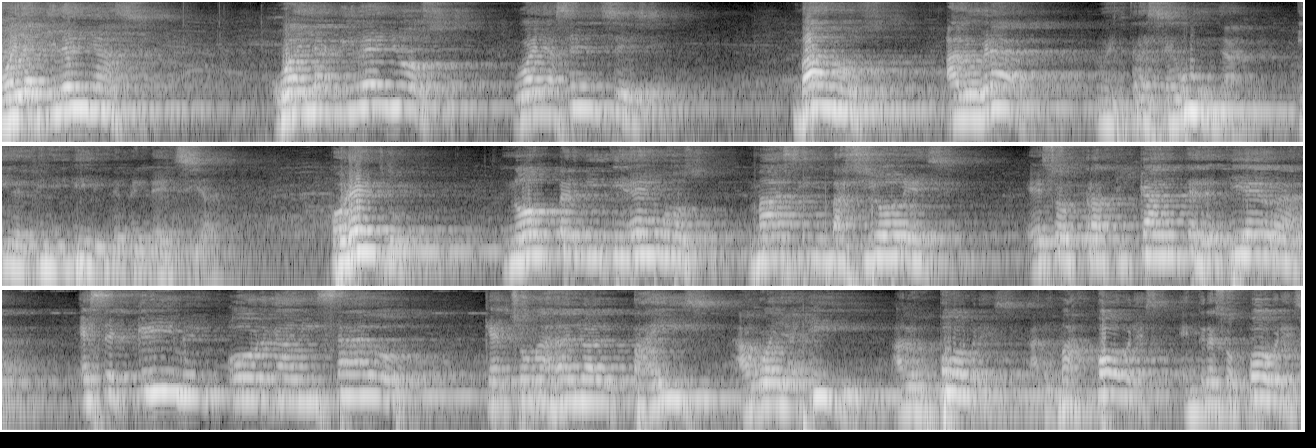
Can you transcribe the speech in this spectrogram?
Guayaquileñas, guayaquileños, guayacenses, vamos a lograr nuestra segunda y definitiva independencia. Por ello, no permitiremos más invasiones, esos traficantes de tierra, ese crimen organizado que ha hecho más daño al país, a Guayaquil, a los pobres, a los más pobres entre esos pobres,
